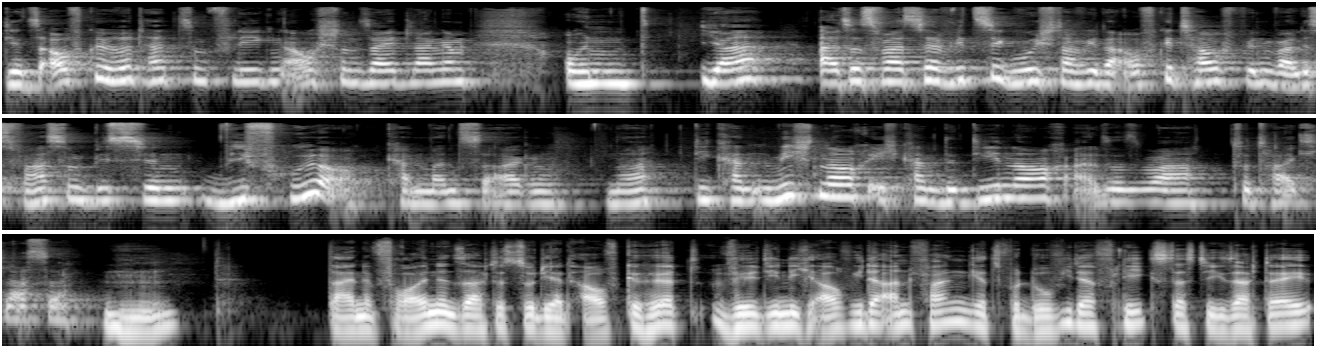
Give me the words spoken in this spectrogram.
die jetzt aufgehört hat zum Fliegen, auch schon seit langem. Und ja, also es war sehr witzig, wo ich da wieder aufgetaucht bin, weil es war so ein bisschen wie früher, kann man sagen. Na, ne? die kannten mich noch, ich kannte die noch, also es war total klasse. Mhm. Deine Freundin, sagtest du, die hat aufgehört. Will die nicht auch wieder anfangen, jetzt wo du wieder fliegst, dass die gesagt hat, hey,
